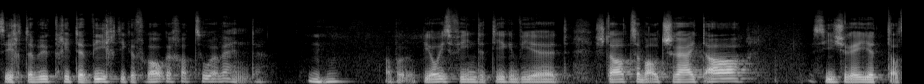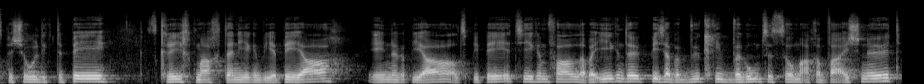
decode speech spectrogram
sich dann wirklich den wichtigen Fragen kann zuwenden kann. Mhm. Aber bei uns findet irgendwie, der Staatsanwalt schreit A, sie schreien als Beschuldigte B, das Gericht macht dann irgendwie BA, eher bei A als bei B jetzt in jedem Fall, aber irgendetwas, aber wirklich, warum sie es so machen, weiß ich nicht.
